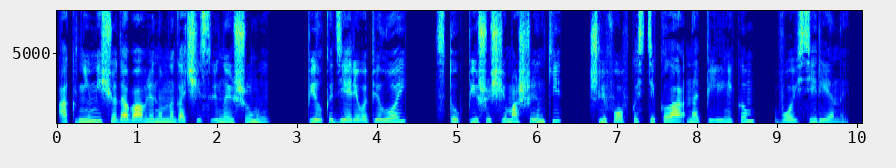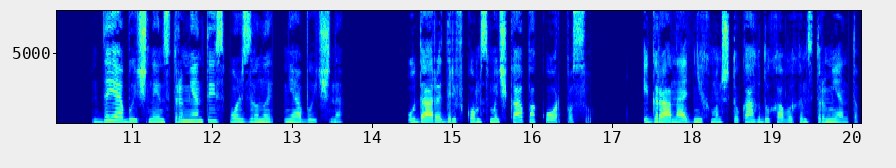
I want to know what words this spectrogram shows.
а к ним еще добавлены многочисленные шумы, пилка дерева пилой, стук пишущей машинки, шлифовка стекла напильником, вой сирены. Да и обычные инструменты использованы необычно, удары древком смычка по корпусу, игра на одних манштуках духовых инструментов,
